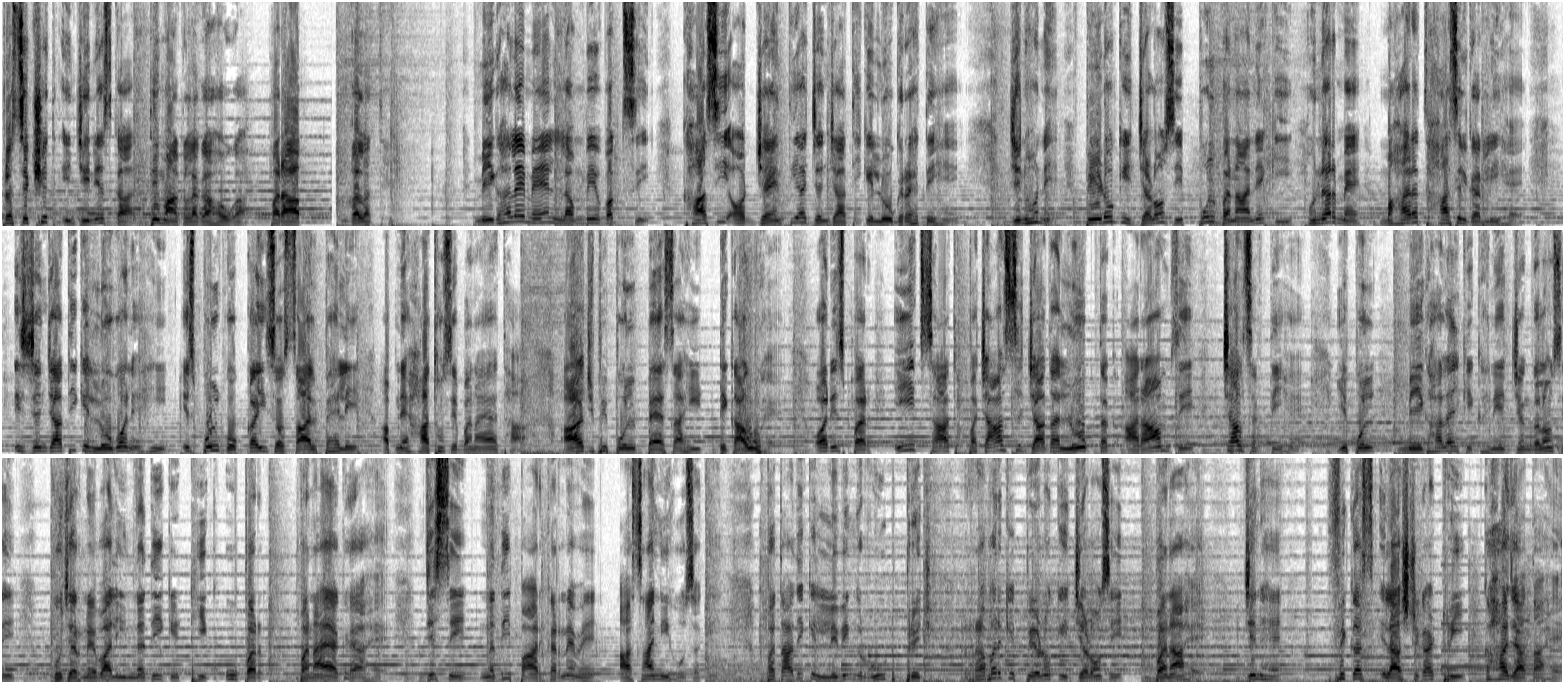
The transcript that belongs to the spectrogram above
प्रशिक्षित इंजीनियर्स का दिमाग लगा होगा, पर आप गलत हैं। मेघालय में लंबे वक्त से खासी और जयंतिया जनजाति के लोग रहते हैं, जिन्होंने पेड़ों की जड़ों से पुल बनाने की हुनर में महारत हासिल कर ली है। इस जनजाति के लोगों ने ही इस पुल को कई सौ साल पहले अपने हाथों से बनाया था। आज भी पुल वैसा ही टिकाऊ है और इस पर एक साथ 50 से ज़्यादा लोग तक आराम से चल सकते हैं। ये पुल मेघालय के घने जंगलों से गुजरने वाली नदी के ठीक ऊपर बनाया गया है, जिससे नदी पार करने में आसानी हो सके। बता दें कि लिविंग रूट ब्रिज रबर के पेड़ों की जड़ों से बना है, जिन्हें फिकस इलास्टिका ट्री कहा जाता है।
